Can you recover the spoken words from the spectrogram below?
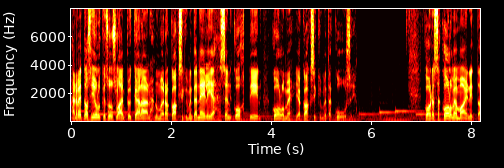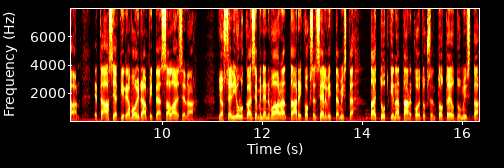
Hän vetosi julkisuuslain pykälään numero 24 ja sen kohtiin 3 ja 26. Kohdassa kolme mainitaan, että asiakirja voidaan pitää salaisena, jos sen julkaiseminen vaarantaa rikoksen selvittämistä tai tutkinnan tarkoituksen toteutumista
